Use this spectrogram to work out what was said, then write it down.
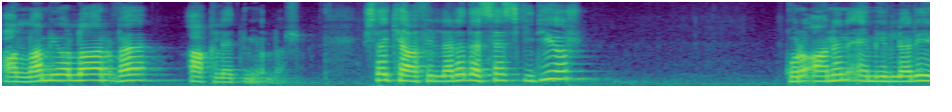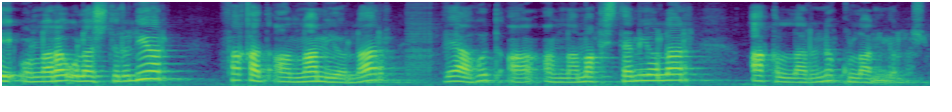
Anlamıyorlar ve akletmiyorlar. İşte kafirlere de ses gidiyor. Kur'an'ın emirleri onlara ulaştırılıyor. Fakat anlamıyorlar veyahut anlamak istemiyorlar. Akıllarını kullanmıyorlar.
